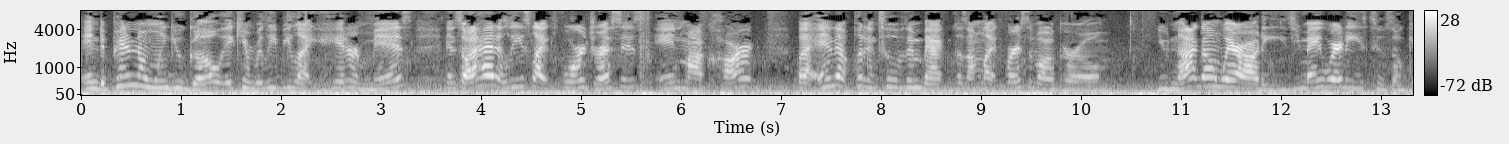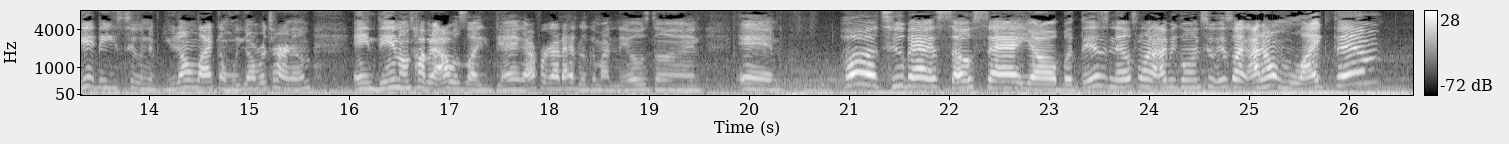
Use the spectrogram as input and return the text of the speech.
And depending on when you go, it can really be like hit or miss. And so I had at least like four dresses in my cart. But I ended up putting two of them back because I'm like, first of all, girl, you not gonna wear all these. You may wear these two. So get these two. And if you don't like them, we gonna return them. And then on top of that, I was like, dang, I forgot I had to go get my nails done. And oh, too bad. It's so sad, y'all. But this nail salon I be going to, it's like I don't like them.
